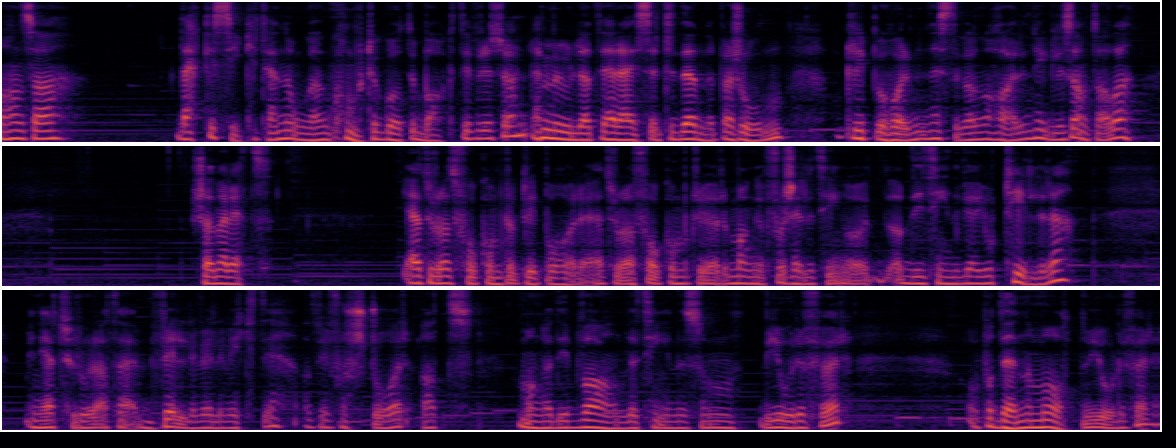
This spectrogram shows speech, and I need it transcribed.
Og han sa det er ikke sikkert jeg noen gang kommer til å gå tilbake til frisøren. Det er mulig at jeg reiser til denne personen og klipper håret mitt neste gang og har en hyggelig samtale. Skjønn meg rett. Jeg tror at folk kommer til å klippe håret. Jeg tror at folk kommer til å gjøre mange forskjellige ting av de tingene vi har gjort tidligere. Men jeg tror at det er veldig, veldig viktig at vi forstår at mange av de vanlige tingene som vi gjorde før, og på denne måten vi gjorde det før,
